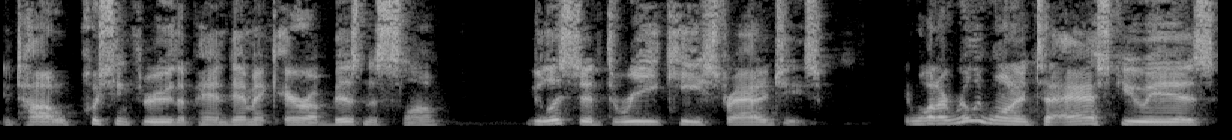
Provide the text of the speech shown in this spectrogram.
entitled Pushing Through the Pandemic Era Business Slump, you listed three key strategies. And what I really wanted to ask you is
